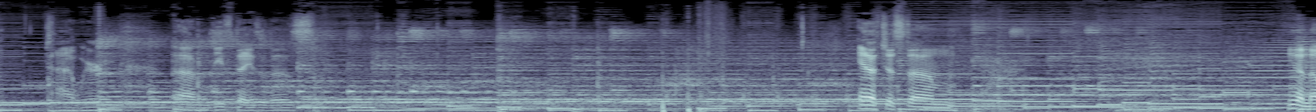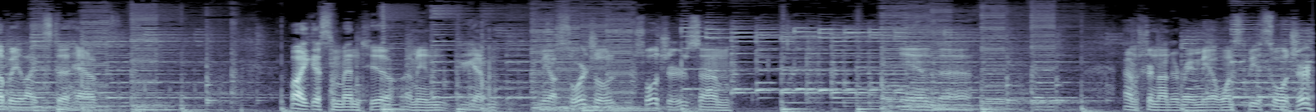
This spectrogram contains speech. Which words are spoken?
kind of weird. Um, these days it is. And it's just, um, You know, nobody likes to have. Well, I guess the men too. I mean, you have male soldier, soldiers, um, and uh, I'm sure not every male wants to be a soldier.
